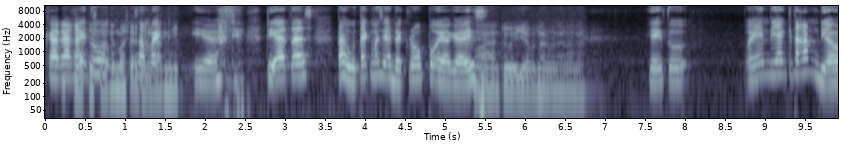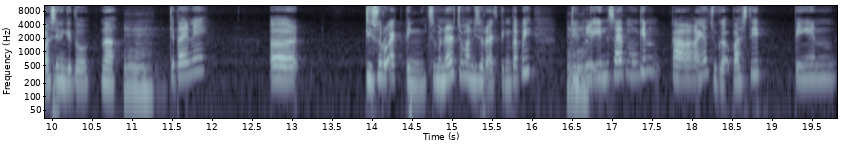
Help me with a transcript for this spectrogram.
Kakak-kakak Di itu langit masih ada sampai langit. iya di, di atas tahu tek masih ada keropok ya guys. Waduh, iya benar-benar benar. ya itu pokoknya intinya kita kan diawasin gitu nah Mm-mm. kita ini eh disuruh acting sebenarnya cuma disuruh acting tapi di Play Insight mungkin kakaknya juga pasti pingin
